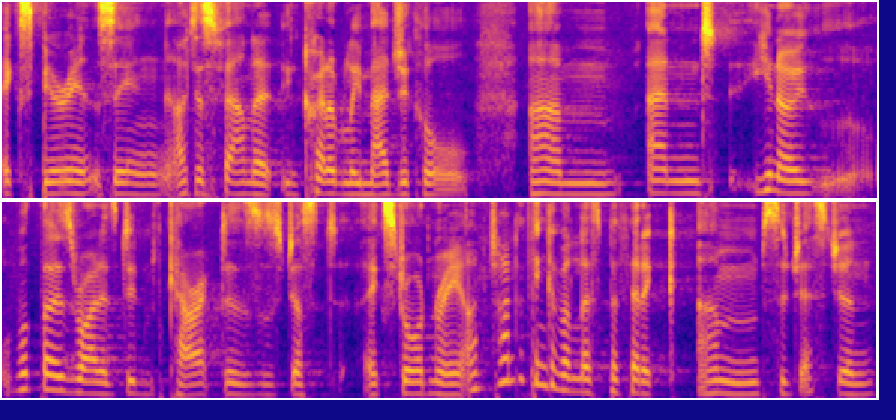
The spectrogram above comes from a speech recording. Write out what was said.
experiencing. I just found it incredibly magical. Um, and, you know, what those writers did with characters was just extraordinary. I'm trying to think of a less pathetic um, suggestion.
